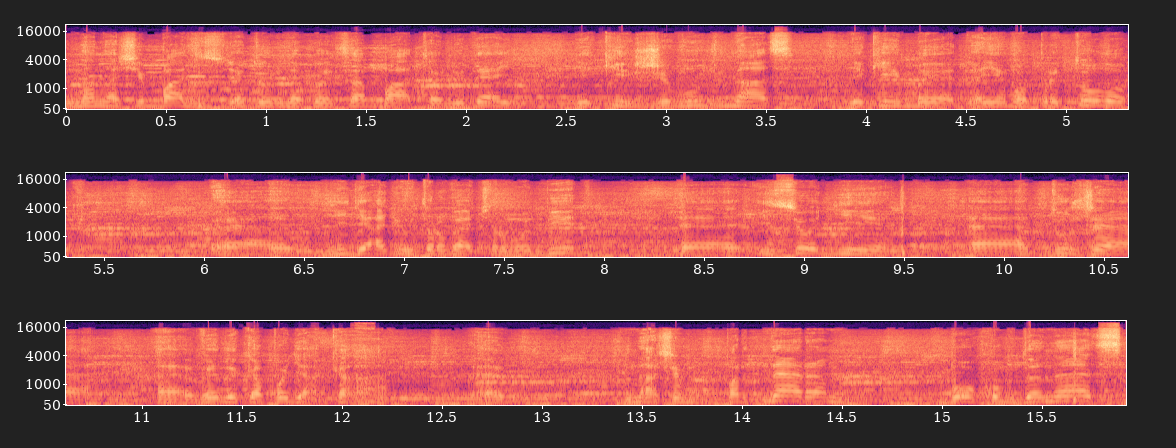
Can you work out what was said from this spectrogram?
На нашій базі сьогодні дуже знаходиться багато людей, які живуть в нас, яким ми даємо притулок, їдять утро вечір в обід. Е, І сьогодні е, дуже е, велика подяка е, нашим партнерам. Боком Донецьк,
